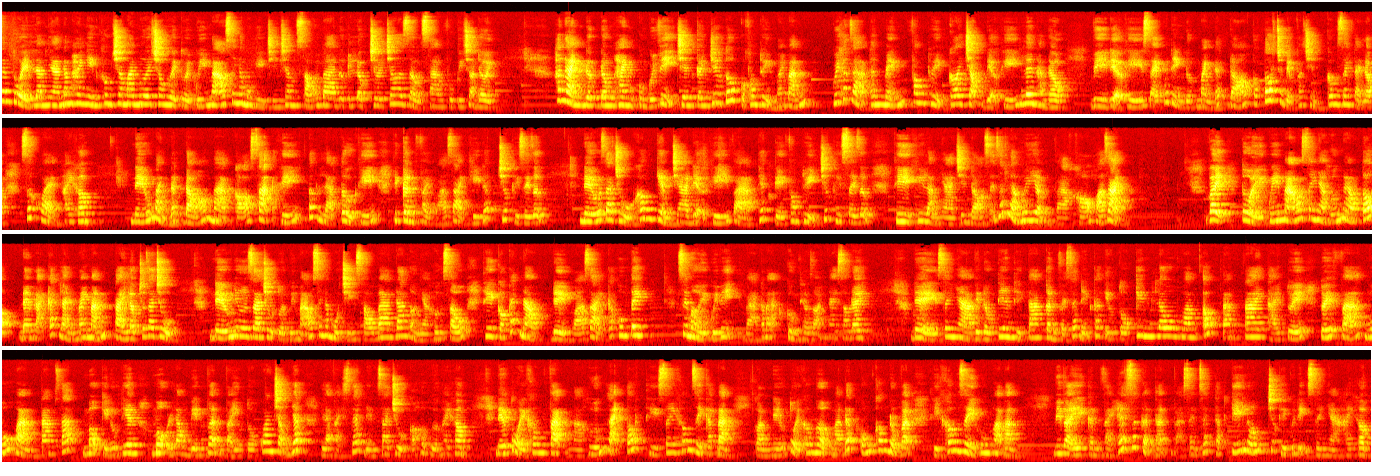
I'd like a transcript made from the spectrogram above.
Xem tuổi làm nhà năm 2020 cho người tuổi Quý Mão sinh năm 1963 được lộc trời cho giàu sang phú quý trọn đời. Hân hạnh được đồng hành cùng quý vị trên kênh YouTube của Phong thủy may mắn. Quý khán giả thân mến, phong thủy coi trọng địa khí lên hàng đầu vì địa khí sẽ quyết định được mảnh đất đó có tốt cho việc phát triển công danh tài lộc, sức khỏe hay không. Nếu mảnh đất đó mà có xạ khí, tức là tử khí, thì cần phải hóa giải khí đất trước khi xây dựng. Nếu gia chủ không kiểm tra địa khí và thiết kế phong thủy trước khi xây dựng thì khi làm nhà trên đó sẽ rất là nguy hiểm và khó hóa giải. Vậy tuổi quý mão xây nhà hướng nào tốt đem lại cách lành may mắn, tài lộc cho gia chủ? Nếu như gia chủ tuổi quý mão sinh năm 1963 đang ở nhà hướng xấu thì có cách nào để hóa giải các hung tinh? Xin mời quý vị và các bạn cùng theo dõi ngay sau đây. Để xây nhà, việc đầu tiên thì ta cần phải xét đến các yếu tố kim lâu, hoang ốc, tam tai, thái tuế, tuế phá, ngũ hoàng, tam sát, mậu kỷ đô thiên, mộ long biến vận và yếu tố quan trọng nhất là phải xét đến gia chủ có hợp hướng hay không. Nếu tuổi không phạm mà hướng lại tốt thì xây không gì các bằng. Còn nếu tuổi không hợp mà đất cũng không được vận thì không gì hung họa bằng. Vì vậy cần phải hết sức cẩn thận và xem xét thật kỹ lưỡng trước khi quyết định xây nhà hay không.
